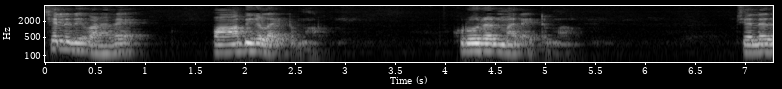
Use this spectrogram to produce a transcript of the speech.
ചിലർ വളരെ പാപികളായിട്ട് മാറും. ക്രൂരന്മാരായിട്ട് മാറും. ചിലർ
